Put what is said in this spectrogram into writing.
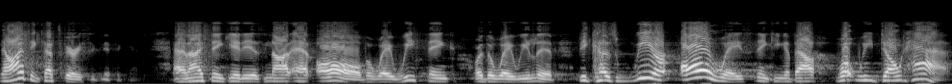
Now, I think that's very significant. And I think it is not at all the way we think or the way we live. Because we are always thinking about what we don't have.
